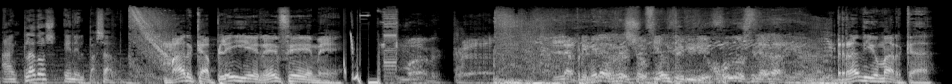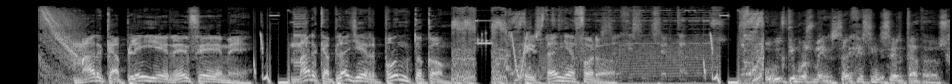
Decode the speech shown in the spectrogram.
anclados en el pasado. Marca Player FM. Marca. La primera red social de videojuegos de la radio. Radio Marca. Marca Player FM. Marcaplayer.com. Pestaña Foro. Últimos mensajes insertados.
